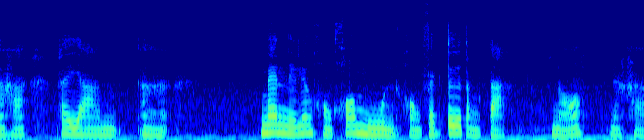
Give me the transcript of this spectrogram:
นะคะ พยายามแม่นในเรื่องของข้อมูลของแฟกเตอร์ต่างๆ เนาะนะคะ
